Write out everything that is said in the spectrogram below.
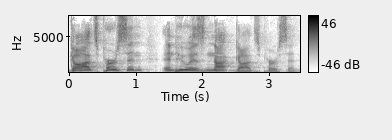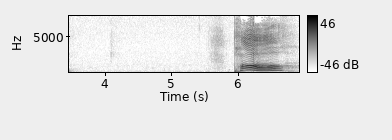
God's person and who is not God's person. Paul,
